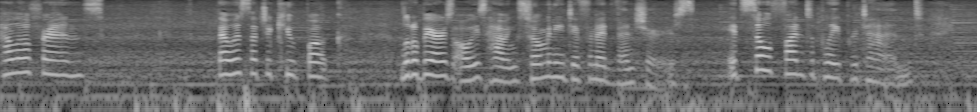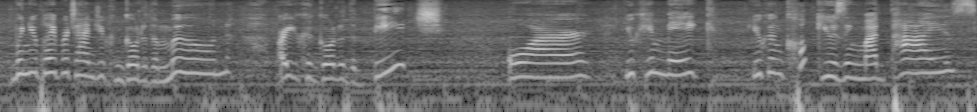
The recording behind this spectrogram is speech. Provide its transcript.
Hello, friends. That was such a cute book. Little Bear is always having so many different adventures. It's so fun to play pretend. When you play pretend, you can go to the moon, or you could go to the beach, or you can make, you can cook using mud pies.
